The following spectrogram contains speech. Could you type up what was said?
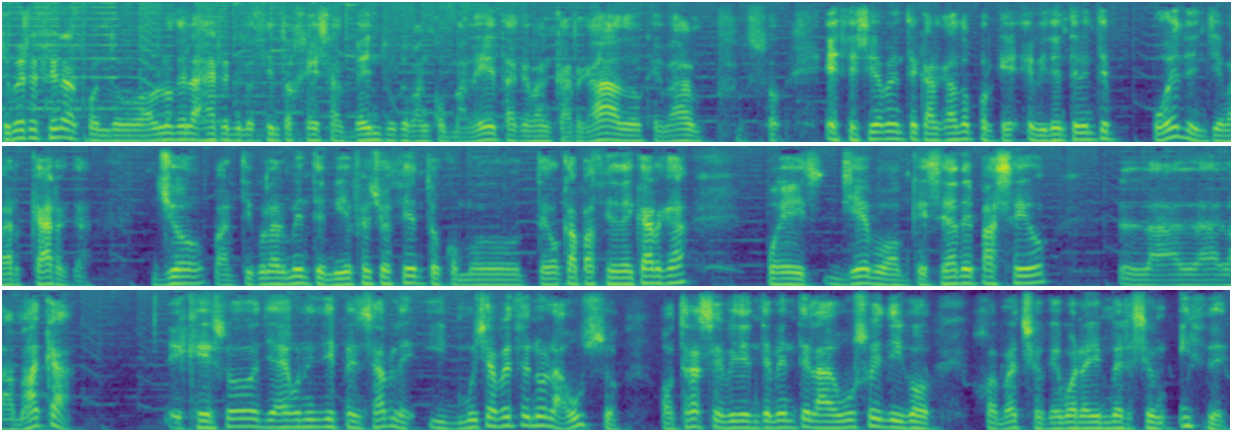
Yo me refiero a cuando hablo de las R1200G Adventure que van con maleta, que van cargados, que van excesivamente cargados porque evidentemente pueden llevar carga. Yo, particularmente en mi F800, como tengo capacidad de carga, pues llevo, aunque sea de paseo, la, la, la hamaca. Es que eso ya es un indispensable y muchas veces no la uso. Otras, evidentemente, la uso y digo, joder, macho, qué buena inversión hice.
